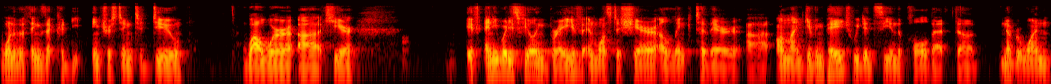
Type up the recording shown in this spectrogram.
one of the things that could be interesting to do while we're uh, here, if anybody's feeling brave and wants to share a link to their uh, online giving page, we did see in the poll that the number one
